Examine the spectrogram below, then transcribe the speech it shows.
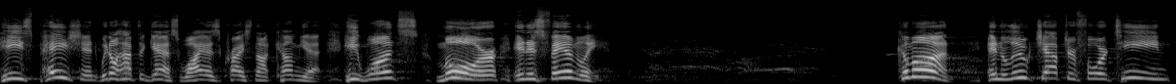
He's patient. We don't have to guess. Why has Christ not come yet? He wants more in his family. Come on. In Luke chapter 14,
